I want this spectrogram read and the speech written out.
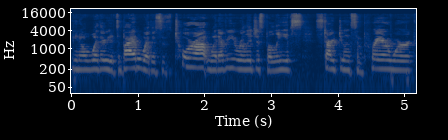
You know, whether it's a Bible, whether it's the Torah, whatever your religious beliefs, start doing some prayer work.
